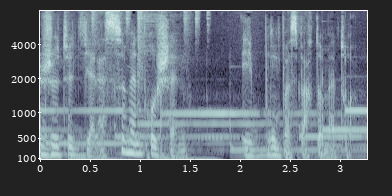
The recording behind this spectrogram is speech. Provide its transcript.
Je te dis à la semaine prochaine et bon postpartum à toi.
